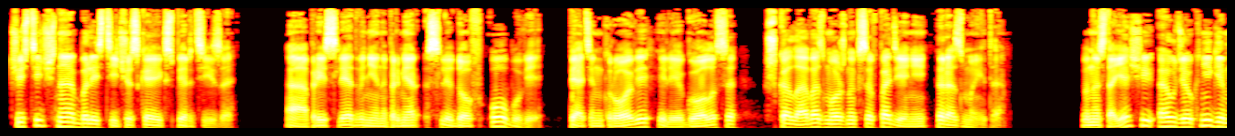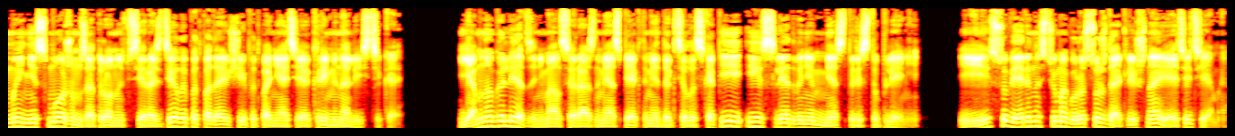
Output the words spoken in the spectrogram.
частично баллистическая экспертиза. А при исследовании, например, следов обуви, пятен крови или голоса, шкала возможных совпадений размыта. В настоящей аудиокниге мы не сможем затронуть все разделы, подпадающие под понятие криминалистика. Я много лет занимался разными аспектами дактилоскопии и исследованием мест преступлений, и с уверенностью могу рассуждать лишь на эти темы.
